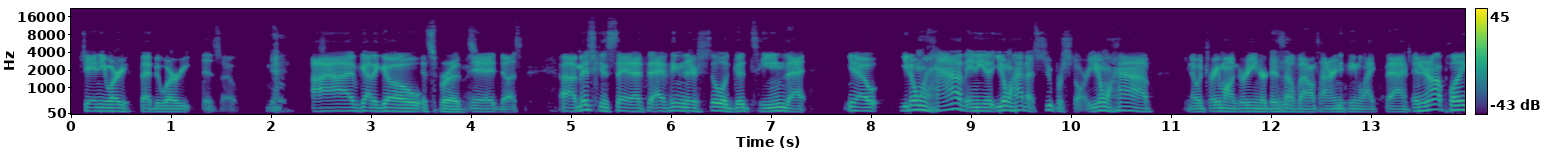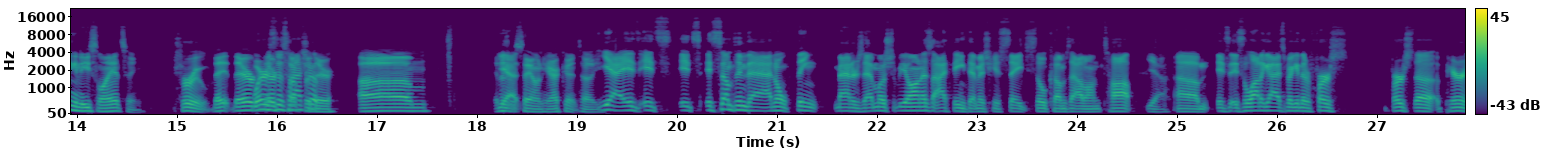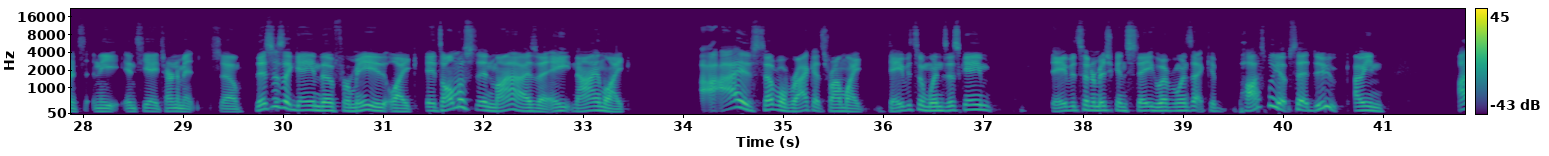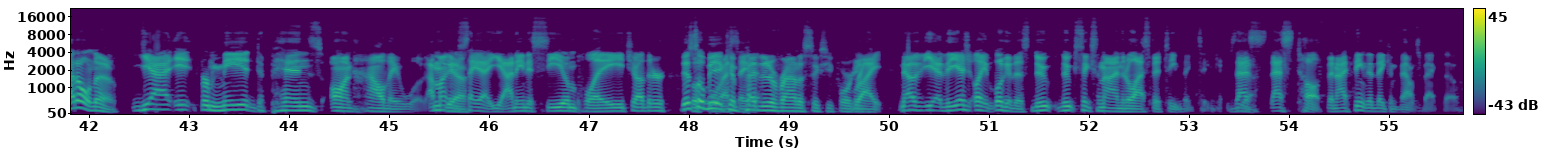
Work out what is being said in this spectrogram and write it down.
January, February, Izzo. I've got to go. It spreads. It does. Uh, Michigan State, I, th- I, think they're still a good team that, you know, you don't have any, you don't have that superstar. You don't have, you know, a Draymond Green or Denzel mm. Valentine or anything like that. And you're not playing in East Lansing. True. They, they're, Where's they're this tougher matchup? there. Um, it doesn't yeah. say on here. I couldn't tell you. Yeah, it, it's it's it's something that I don't think matters that much to be honest. I think that Michigan State still comes out on top. Yeah. Um, it's, it's a lot of guys making their first first uh, appearance in the NCAA tournament. So this is a game though for me. Like it's almost in my eyes at eight nine. Like I have several brackets where I'm like Davidson wins this game. Davidson or Michigan State, whoever wins that could possibly upset Duke. I mean, I don't know. Yeah, it for me it depends on how they look. I'm not yeah. gonna say that. Yeah, I need to see them play each other. This will be a competitive round of 64 games. Right now, yeah, the issue, like look at this. Duke Duke six and nine in their last 15 Big Ten games. That's yeah. that's tough, and I think that they can bounce back though.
